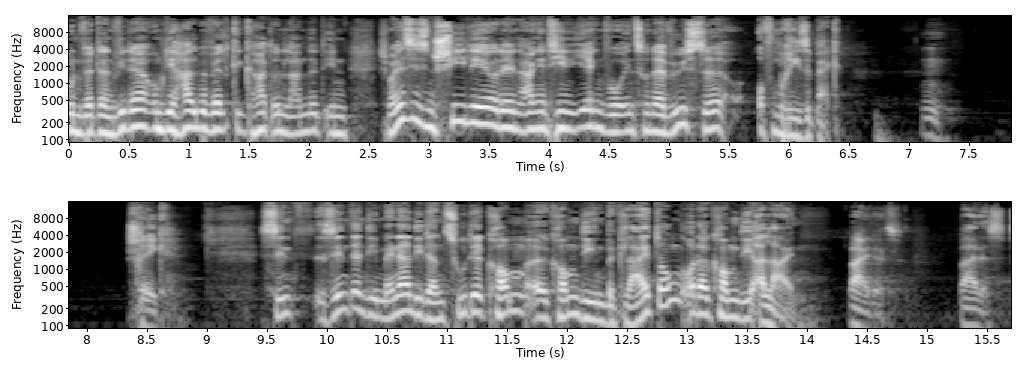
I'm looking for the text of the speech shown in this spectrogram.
und wird dann wieder um die halbe Welt gekarrt und landet in, ich meine, es ist in Chile oder in Argentinien irgendwo in so einer Wüste auf dem Rieseberg. Schräg. Sind, sind denn die Männer, die dann zu dir kommen, äh, kommen die in Begleitung oder kommen die allein? Beides. Beides.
